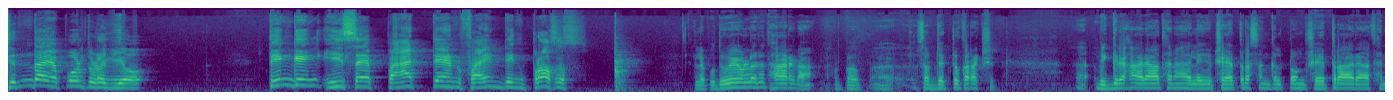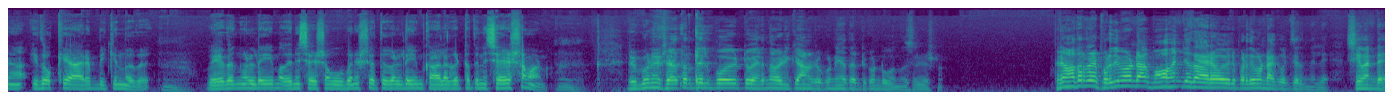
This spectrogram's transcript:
ചിന്ത എപ്പോൾ തുടങ്ങിയോ? Thinking is a pattern finding process അല്ല പൊതുവെയുള്ളൊരു ധാരണ ഇപ്പോൾ സബ്ജക്ട് ടു കറക്ഷൻ വിഗ്രഹാരാധന അല്ലെങ്കിൽ ക്ഷേത്ര ക്ഷേത്രസങ്കല്പം ക്ഷേത്രാരാധന ഇതൊക്കെ ആരംഭിക്കുന്നത് വേദങ്ങളുടെയും അതിനുശേഷം ഉപനിഷത്തുകളുടെയും കാലഘട്ടത്തിന് ശേഷമാണ്. രുക്മിണി ക്ഷേത്രത്തിൽ പോയിട്ട് വരുന്ന വഴിക്കാണ് രുക്മിണിയെ തട്ടിക്കൊണ്ടുപോകുന്നത് ശ്രീകൃഷ്ണൻ. പിന്നെ മാത്രമല്ല പ്രതിമ ഉണ്ടാക്കി മോഹൻജദാരോയിൽ പ്രതിമ ഉണ്ടാക്കി വെച്ചിരുന്നില്ലേ? ശിവന്റെ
